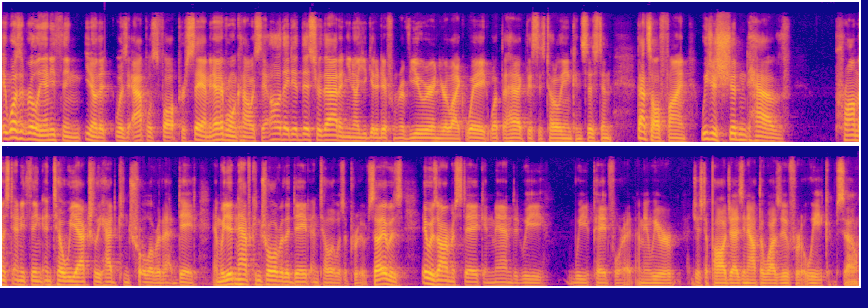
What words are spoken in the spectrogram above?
it wasn't really anything you know that was apple's fault per se i mean everyone can always say oh they did this or that and you know you get a different reviewer and you're like wait what the heck this is totally inconsistent that's all fine we just shouldn't have promised anything until we actually had control over that date. And we didn't have control over the date until it was approved. So it was it was our mistake and man did we we paid for it. I mean we were just apologizing out the wazoo for a week so,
